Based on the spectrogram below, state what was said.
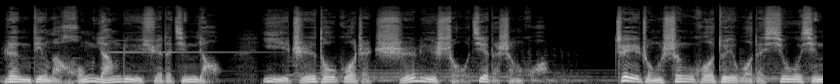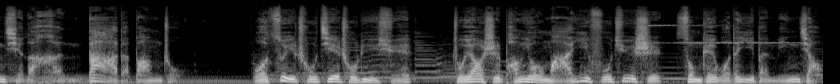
认定了弘扬律学的精要，一直都过着持律守戒的生活。这种生活对我的修行起了很大的帮助。我最初接触律学，主要是朋友马一福居士送给我的一本名叫《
